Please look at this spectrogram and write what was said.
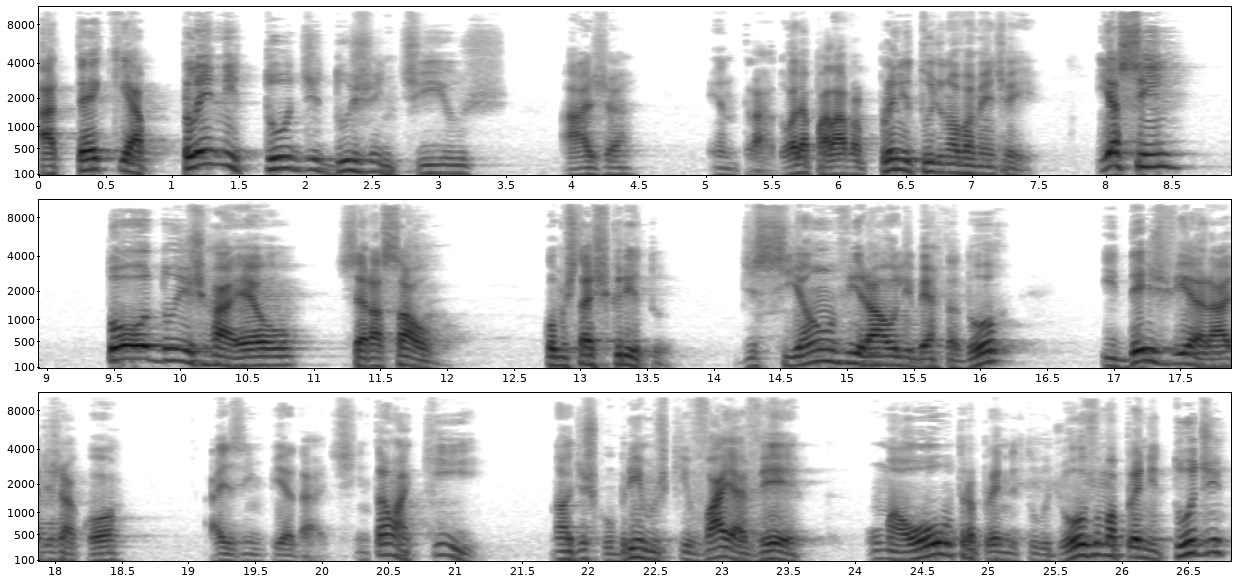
até que a plenitude dos gentios haja entrado. Olha a palavra plenitude novamente aí. E assim, todo Israel será salvo, como está escrito: de Sião virá o libertador e desviará de Jacó as impiedades. Então aqui nós descobrimos que vai haver uma outra plenitude. Houve uma plenitude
